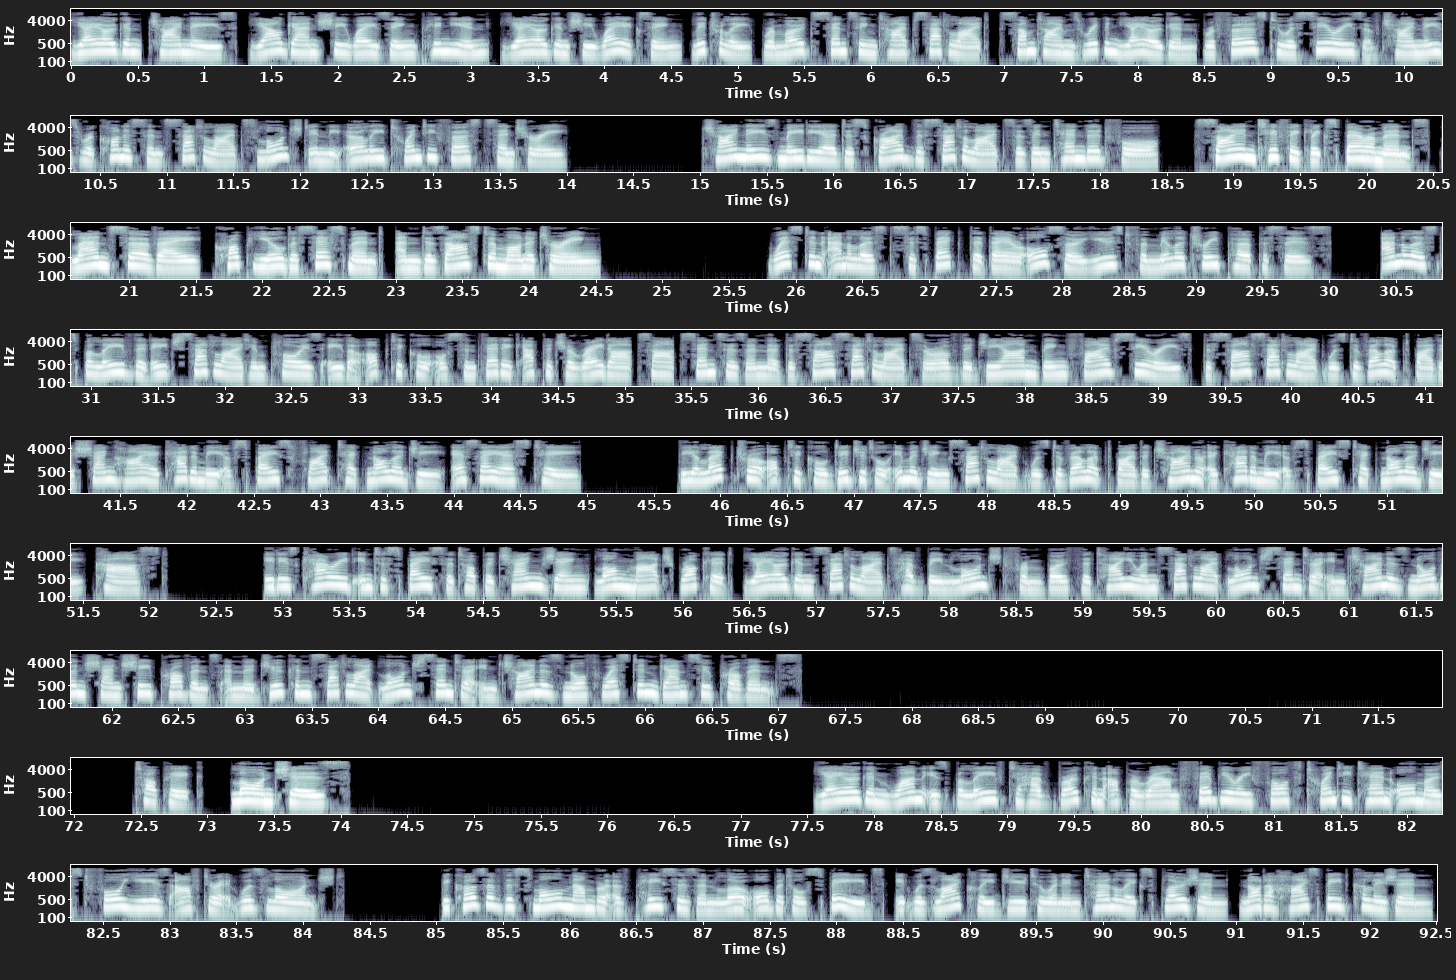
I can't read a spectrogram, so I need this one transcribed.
Yaogan Chinese, Yaoganshi Weizing Pinyin, Yaoganshi Weixing, literally, remote sensing type satellite, sometimes written Yaogan refers to a series of Chinese reconnaissance satellites launched in the early 21st century. Chinese media describe the satellites as intended for scientific experiments, land survey, crop yield assessment, and disaster monitoring. Western analysts suspect that they are also used for military purposes. Analysts believe that each satellite employs either optical or synthetic aperture radar sensors and that the SAR satellites are of the Jian Bing 5 series. The SAR satellite was developed by the Shanghai Academy of Space Flight Technology (SAST). The electro-optical digital imaging satellite was developed by the China Academy of Space Technology (CAST). It is carried into space atop a Changzheng Long March rocket. Yaogan satellites have been launched from both the Taiyuan Satellite Launch Center in China's northern Shanxi province and the Jiuquan Satellite Launch Center in China's northwestern Gansu province. Topic: Launches Yaogan 1 is believed to have broken up around February 4, 2010 almost four years after it was launched. Because of the small number of pieces and low orbital speeds, it was likely due to an internal explosion, not a high-speed collision.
